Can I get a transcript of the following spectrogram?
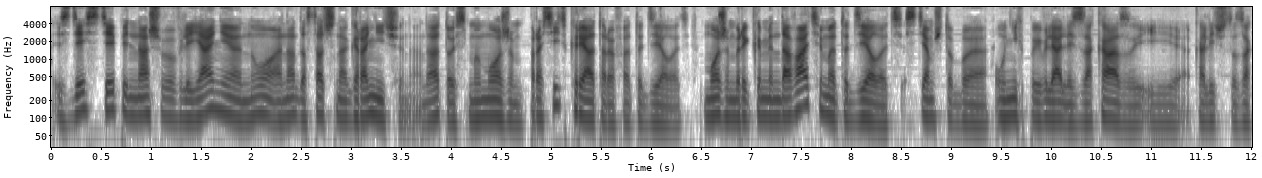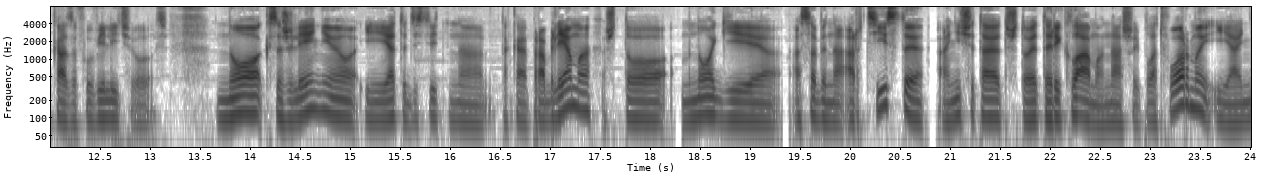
Здесь степень нашего влияния, ну, она достаточно ограничена, да, то есть мы можем просить креаторов это делать, можем рекомендовать им это делать с тем, чтобы у них появлялись заказы и количество заказов увеличивалось. Но, к сожалению, и это действительно такая проблема, что многие, особенно артисты, они считают, что это реклама нашей платформы, и они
